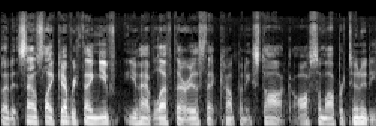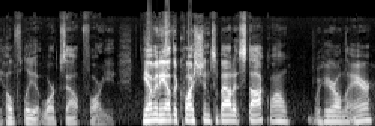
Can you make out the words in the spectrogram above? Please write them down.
But it sounds like everything you've you have left there is that company stock. Awesome opportunity. Hopefully it works out for you. You have any other questions about it stock while we're here on the air?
